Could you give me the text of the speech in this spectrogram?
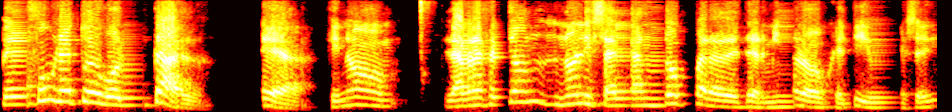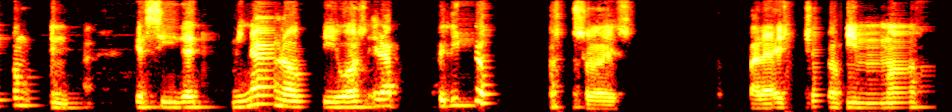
pero fue un acto de voluntad, que no, la reflexión no les alcanzó para determinar objetivos, que se dieron cuenta que si determinaban objetivos era peligroso eso, para ellos mismos,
